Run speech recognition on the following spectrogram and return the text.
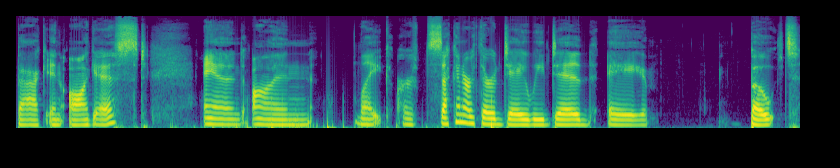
back in August and on like our second or third day we did a boat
